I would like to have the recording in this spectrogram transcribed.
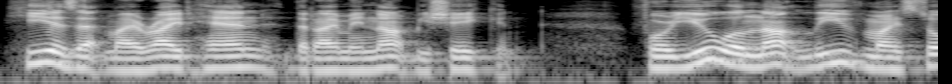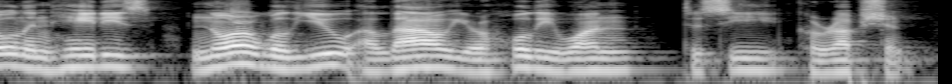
He is at my right hand, that I may not be shaken. For you will not leave my soul in Hades, nor will you allow your Holy One to see corruption.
